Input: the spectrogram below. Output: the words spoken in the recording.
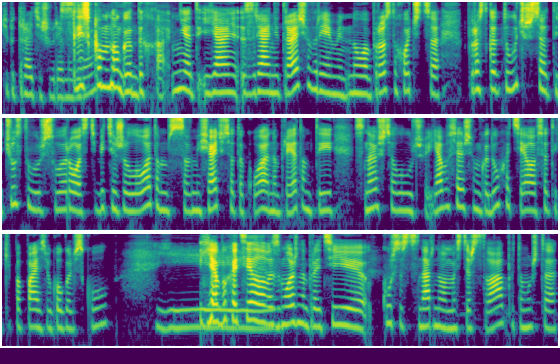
Типа тратишь время зря? слишком много отдыхаю. Нет, я зря не трачу время, но просто хочется... Просто когда ты учишься, ты чувствуешь свой рост. Тебе тяжело там совмещать все такое, но при этом ты становишься лучше. Я бы в следующем году хотела все таки попасть в Google School. Я бы хотела, возможно, пройти курсы сценарного мастерства, потому что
